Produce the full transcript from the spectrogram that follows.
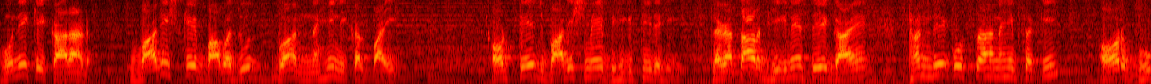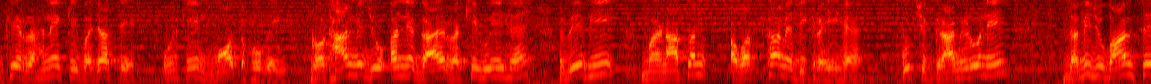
होने के कारण बारिश के बावजूद वह नहीं निकल पाई और तेज बारिश में भीगती रही। लगातार भीगने से गायें ठंडे को सह नहीं सकी और भूखे रहने की वजह से उनकी मौत हो गई। गौठान में जो अन्य गाय रखी हुई है, वे भी मरणासन अवस्था में दिख रही है। कुछ ग्रामीणों ने दबी ज़ुबान से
